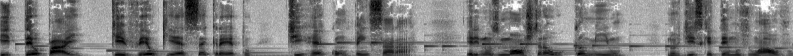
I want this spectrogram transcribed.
e teu Pai, que vê o que é secreto, te recompensará. Ele nos mostra o caminho, nos diz que temos um alvo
